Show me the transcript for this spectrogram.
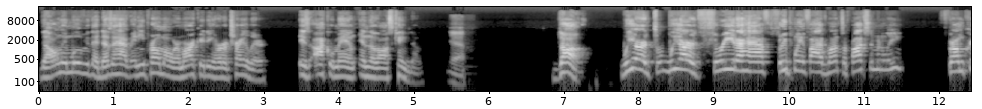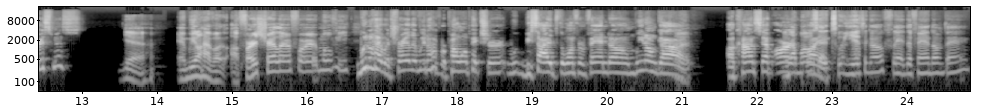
the only movie that doesn't have any promo or marketing or a trailer is Aquaman in the Lost Kingdom. Yeah. dog we are th- we are three and a half 3.5 months approximately from christmas Yeah. And we don't have a, a first trailer for a movie. we don't have a trailer we don't have a promo picture besides the one from FanDome we don't got. A concept art what was like that? Two years ago, fan, the FanDome thing.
